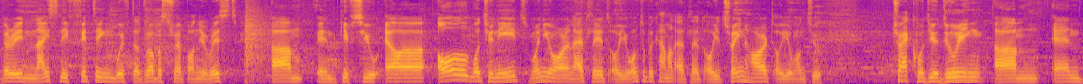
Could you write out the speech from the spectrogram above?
very nicely fitting with that rubber strap on your wrist. Um, and gives you uh, all what you need when you are an athlete or you want to become an athlete or you train hard or you want to track what you're doing. Um, and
